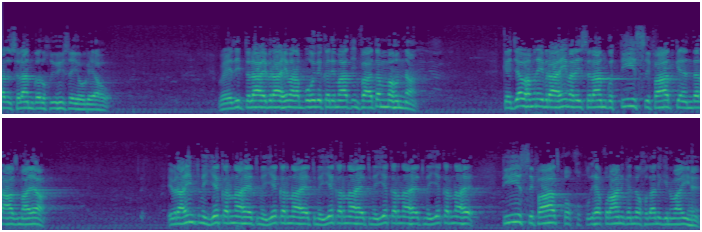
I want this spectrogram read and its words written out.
السلام کا رخ ہی صحیح ہو گیا ہو۔ وہ ابراہیم ابو بھی کلمات انفاطم کہ جب ہم نے ابراہیم علیہ السلام کو تیس صفات کے اندر آزمایا ابراہیم، تمہیں یہ کرنا ہے، تمہیں یہ کرنا ہے، تمہیں یہ کرنا ہے، تمہیں یہ کرنا ہے، تمہیں یہ کرنا ہے۔ تیس صفات قرآن کے اندر خدا نے گنوائی ہیں۔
